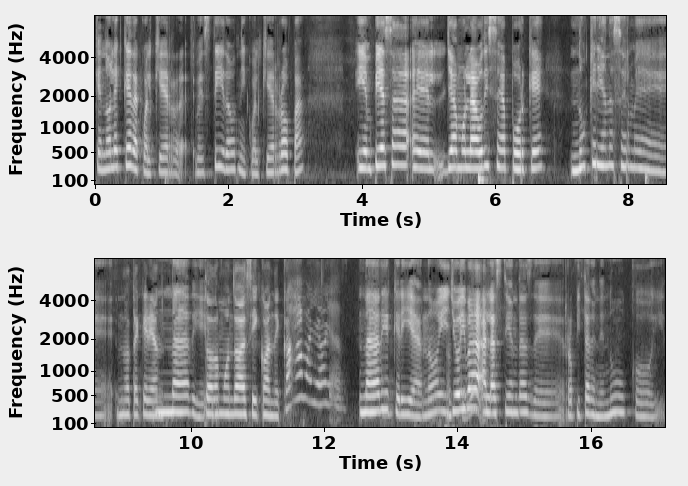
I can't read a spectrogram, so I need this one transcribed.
que no le queda cualquier vestido ni cualquier ropa. Y empieza, el, llamo la odisea porque no querían hacerme No te querían nadie. todo el mundo así con de cama, ya. Nadie quería, ¿no? Y yo iba a las tiendas de ropita de nenuco y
